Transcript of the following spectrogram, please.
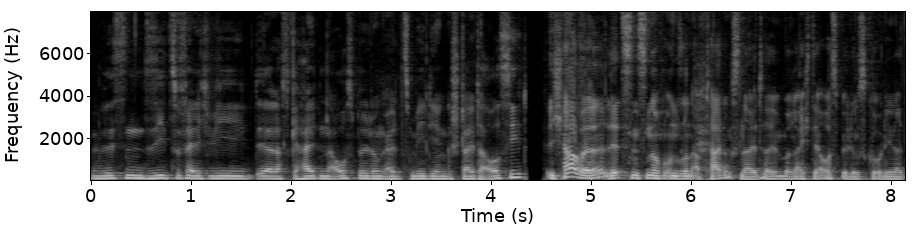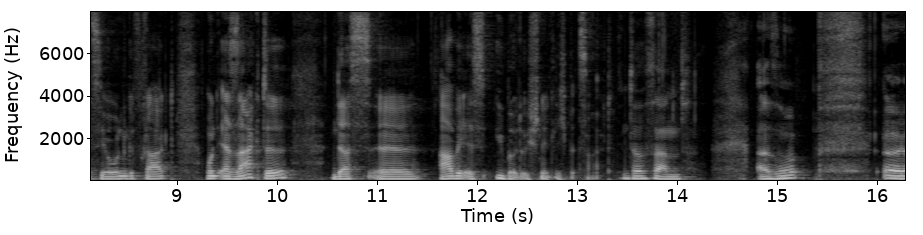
Wissen Sie zufällig, wie das Gehalt in der Ausbildung als Mediengestalter aussieht? Ich habe letztens noch unseren Abteilungsleiter im Bereich der Ausbildungskoordination gefragt und er sagte, dass äh, ABS überdurchschnittlich bezahlt. Interessant. Also, äh,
